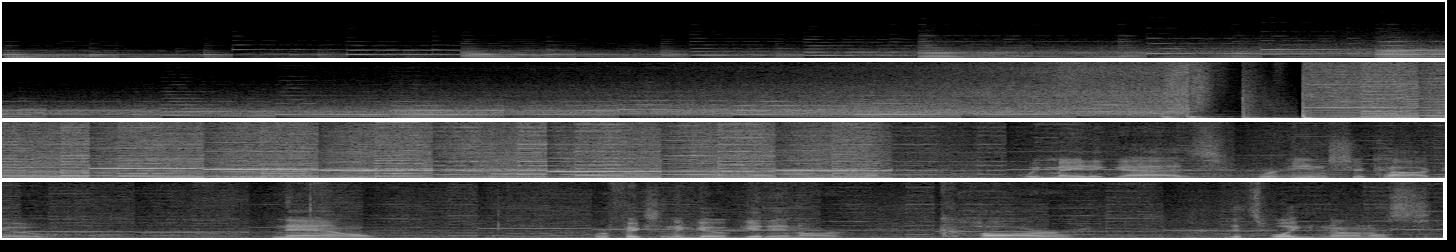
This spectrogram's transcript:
We made it guys. We're in Chicago. Now we're fixing to go get in our car that's waiting on us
